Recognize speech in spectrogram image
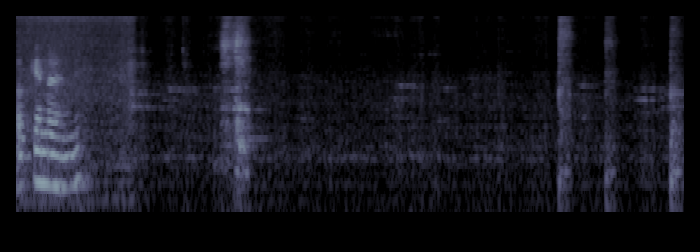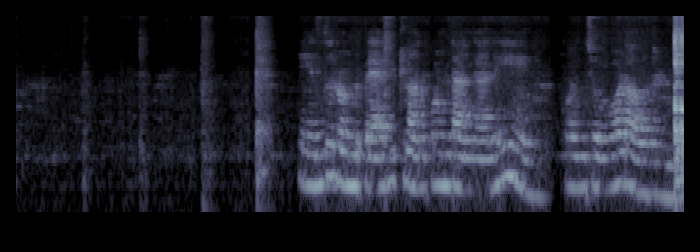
ఓకేనా అండి? ఎందుకు రెండు ప్యాకెట్లు అనుకుంటాం కానీ కొంచెం కూడా అవదండి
